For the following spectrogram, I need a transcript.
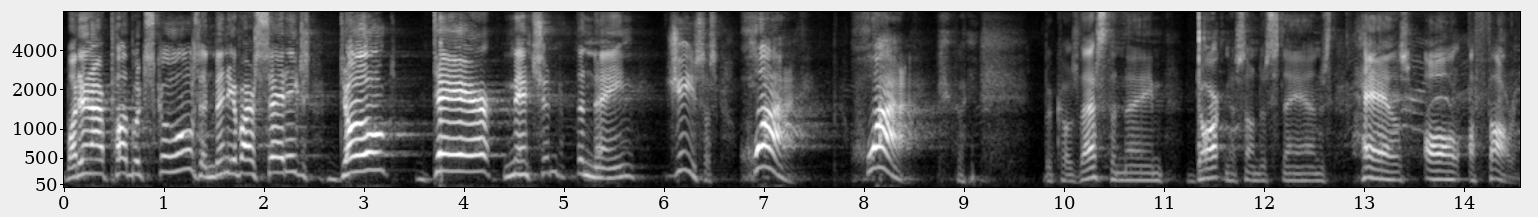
But in our public schools and many of our settings, don't dare mention the name Jesus. Why? Why? because that's the name darkness understands has all authority.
